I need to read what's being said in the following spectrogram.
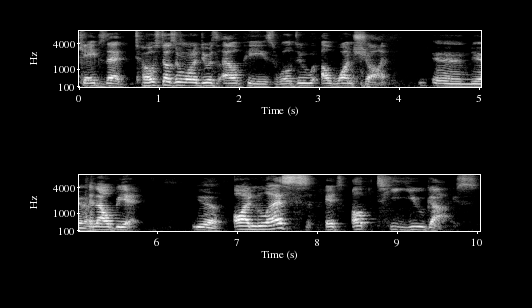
Gabe's that Toast doesn't want to do his LPs, we'll do a one-shot, And yeah. and that'll be it yeah. unless it's up to you guys.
